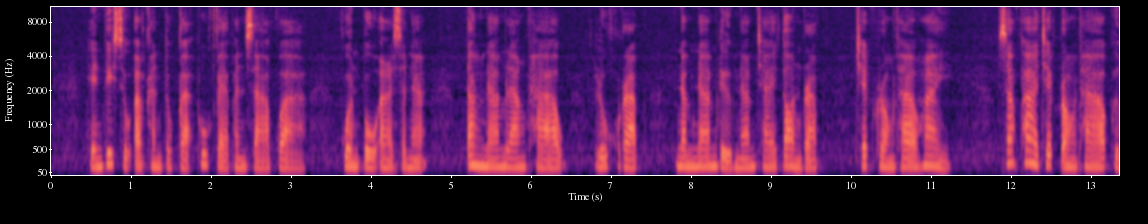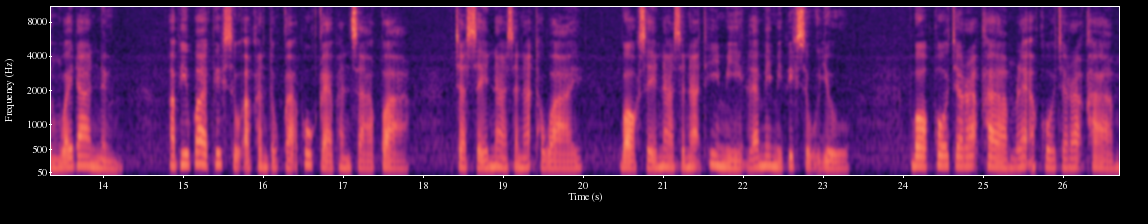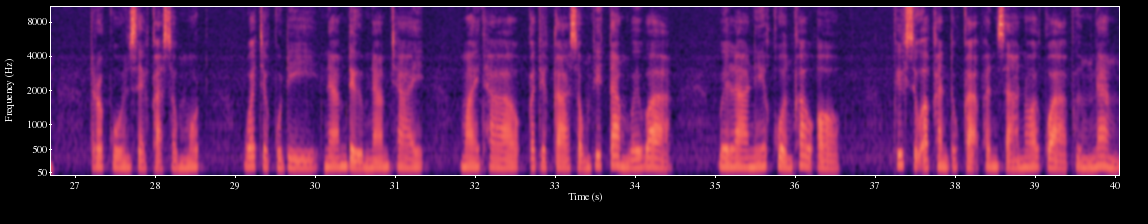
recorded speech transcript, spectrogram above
เห็นภิกษุอาคันตุกะผู้แก่พรรษากว่า ควรปูอาสนะ ตั้งน้ำล้างเท้า ลุกรับนำน้ำดื่มน้ำใช้ต้อนรับ เช็ดรองเท้าให้ ซักผ้าเช็ดรองเท้าผึ่งไว้ด้านหนึ่ง อภิวาทภิกษุอคันตุกะผู้แก่พรรษากว่า จัดเสนาสนะถวาย บอกเสนาสนะที่มีและไม่มีภิกษุอยู่ บอกโคจรคามและอโคจรคาม ตระกูลเสกขสมมุติ วัจกุดี น้ำดื่มน้ำใช้ ไม้เท้ากติกาสงที่ตั้งไว้ว่า เวลานี้ควรเข้าออก ภิกษุอคันตุกะพรรษาน้อยกว่าพึงนั่ง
